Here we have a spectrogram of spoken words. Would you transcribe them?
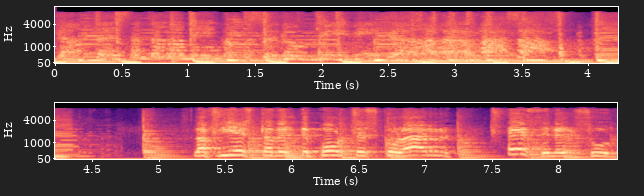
café Santo Domingo, La fiesta del deporte escolar es en el sur.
